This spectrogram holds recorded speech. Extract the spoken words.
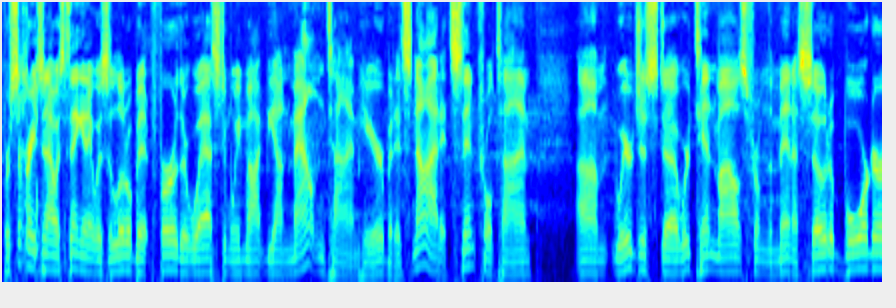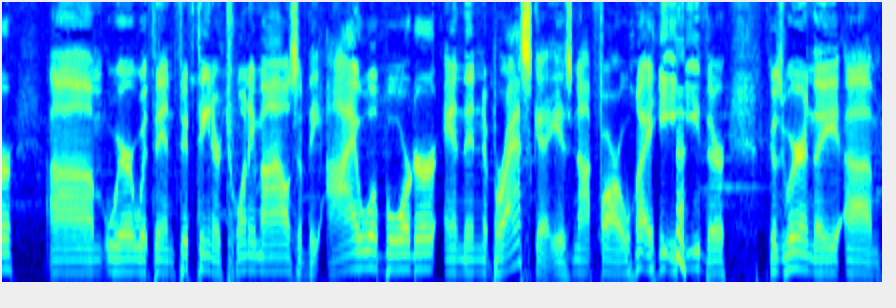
For some reason, I was thinking it was a little bit further west and we might be on mountain time here, but it's not. It's central time. Um, we're just uh, we're 10 miles from the Minnesota border. Um, we're within 15 or 20 miles of the Iowa border, and then Nebraska is not far away either, because we're in the um,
